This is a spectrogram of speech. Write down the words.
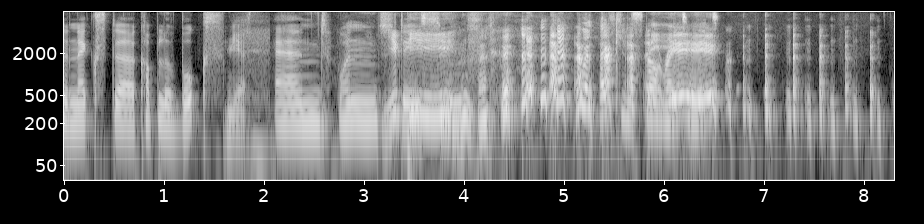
the next uh, couple of books. yes. And one day soon, we'll actually start writing Yay. it.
